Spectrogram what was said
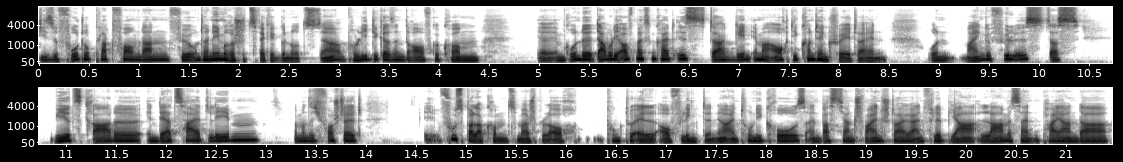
diese Fotoplattform dann für unternehmerische Zwecke genutzt. Ja? Politiker sind draufgekommen. Äh, Im Grunde, da wo die Aufmerksamkeit ist, da gehen immer auch die Content Creator hin. Und mein Gefühl ist, dass wir jetzt gerade in der Zeit leben, wenn man sich vorstellt, äh, Fußballer kommen zum Beispiel auch punktuell auf LinkedIn. Ja, ein Toni Kroos, ein Bastian Schweinsteiger, ein Philipp ja Lahm ist seit ein paar Jahren da.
